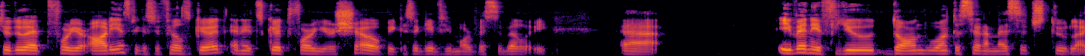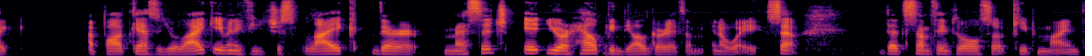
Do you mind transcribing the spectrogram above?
to do it for your audience because it feels good and it's good for your show because it gives you more visibility. Uh, even if you don't want to send a message to like a podcast that you like even if you just like their message it you're helping the algorithm in a way. So that's something to also keep in mind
